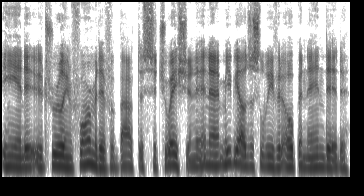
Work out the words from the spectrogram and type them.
and it, it's really informative about the situation. And uh, maybe I'll just leave it open ended,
